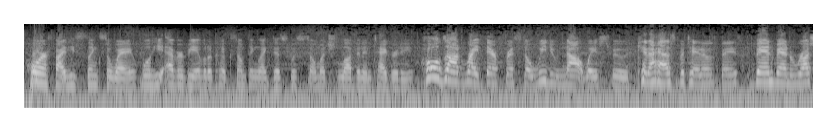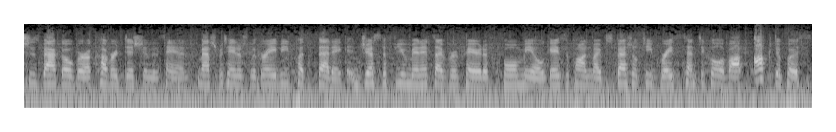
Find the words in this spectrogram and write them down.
Horrified, he slinks away. Will he ever be able to cook something like this with so much love and integrity? Hold on right there, Fristo. We do not waste food. Can I have potatoes, base? Van Van rushes back over, a covered dish in his hand. Mashed potatoes with gravy, pathetic. In just a few minutes, I've prepared a full meal. Gaze upon my specialty braised tentacle of op- octopus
